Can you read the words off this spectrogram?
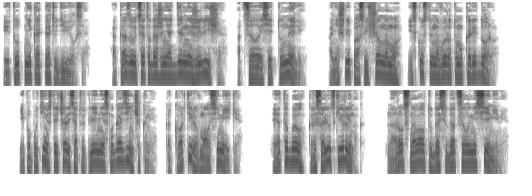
и тут Ник опять удивился. Оказывается, это даже не отдельное жилище, а целая сеть туннелей. Они шли по освещенному, искусственно вырытому коридору, и по пути им встречались ответвления с магазинчиками, как квартиры в малосемейке. Это был крысолюдский рынок. Народ сновал туда-сюда целыми семьями.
